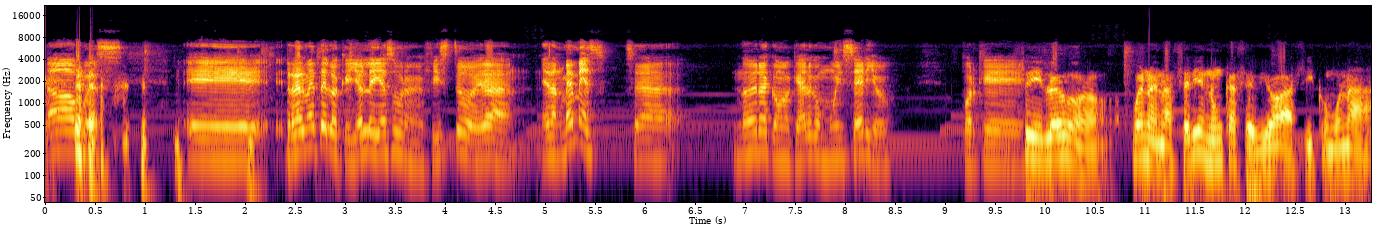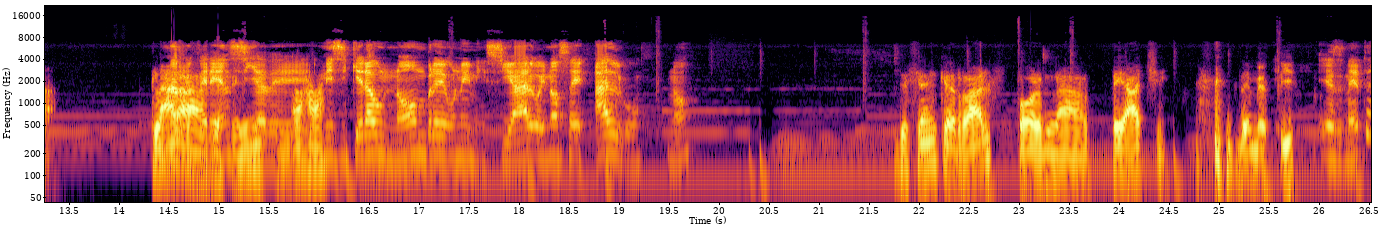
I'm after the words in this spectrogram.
No, pues eh, realmente lo que yo leía sobre Mephisto eran eran memes, o sea, no era como que algo muy serio, porque Sí, luego, bueno, en la serie nunca se vio así como una una clara referencia de Ajá. ni siquiera un nombre, una inicial, güey, no sé, algo, ¿no? Decían que Ralph por la PH de Mephisto. Es neta,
